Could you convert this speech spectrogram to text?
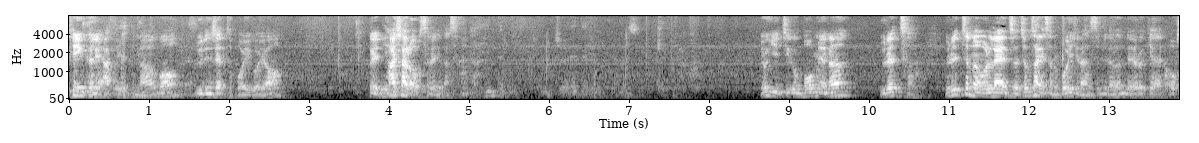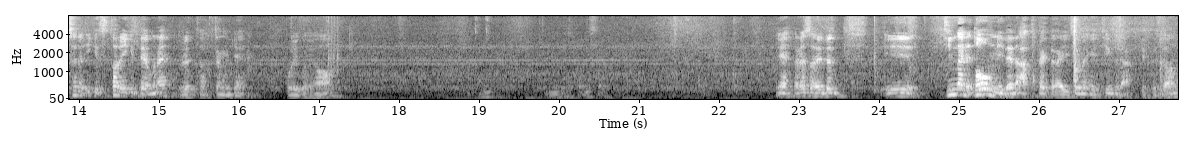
twinkling artifact 나오고 urine jet 보이고요. 그 partial obstruction 같습니다. 여기 지금 보면은 ureter ureter는 원래 저 정상에서는 보이진 않습니다. 근데 이렇게 obstruction 있기 stone이 있기 때문에 ureter 확장된 게 보이고요. 예, 그래서 이런 이 진단에 도움이 되는 artifact가 이 저명한 twinkling artifact죠.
